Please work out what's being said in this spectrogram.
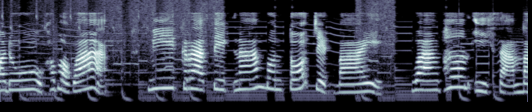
มาดูเขาบอกว่า มีกระติกน้ำบนโต๊ะ 7 ใบ วางเพิ่มอีก 3 ใบ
